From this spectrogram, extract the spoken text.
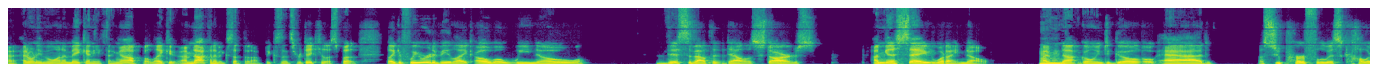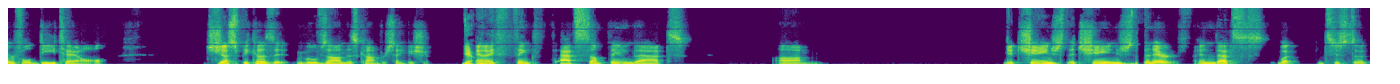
I don't even want to make anything up, but like I'm not to make something up because that's ridiculous. But like if we were to be like, oh well, we know this about the Dallas Stars, I'm to say what I know. Mm-hmm. I'm not going to go add a superfluous, colorful detail just because it moves on this conversation. Yeah. And I think that's something that um it changed it changed the narrative. And that's what it's just a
